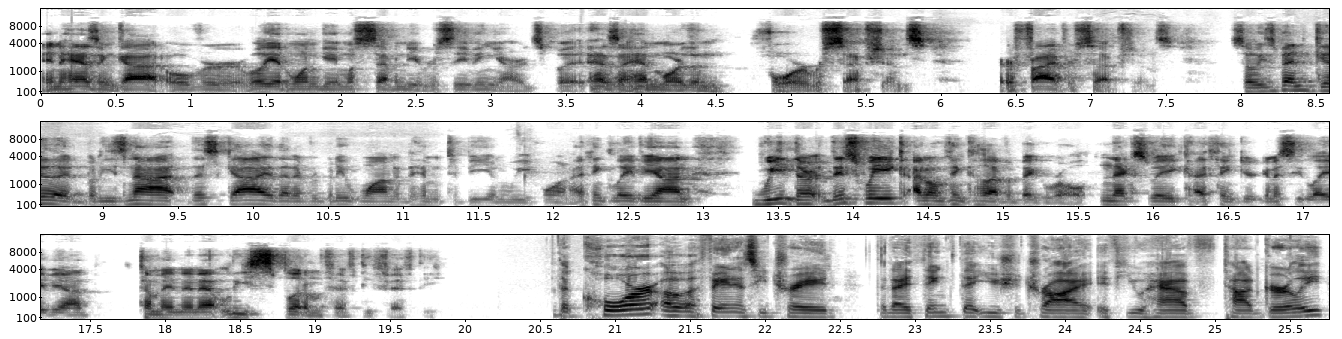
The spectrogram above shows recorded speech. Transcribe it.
and hasn't got over well, he had one game with 70 receiving yards, but hasn't had more than four receptions or five receptions. So he's been good, but he's not this guy that everybody wanted him to be in week one. I think Le'Veon we there this week, I don't think he'll have a big role. Next week, I think you're going to see Le'Veon come in and at least split them 50-50. the core of a fantasy trade that I think that you should try if you have Todd Gurley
